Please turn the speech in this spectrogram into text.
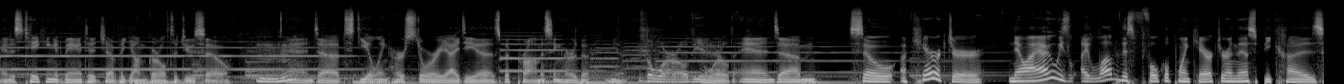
and is taking advantage of a young girl to do so and uh, stealing her story ideas but promising her the you know The world, the world. And um, so a character. Now, I always I love this focal point character in this because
